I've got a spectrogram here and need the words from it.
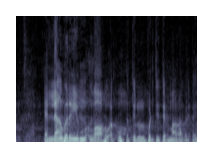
എല്ലാവരെയും അള്ളാഹു അക്കൂട്ടത്തിൽ ഉൾപ്പെടുത്തി തെരുമാറാകട്ടെ.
